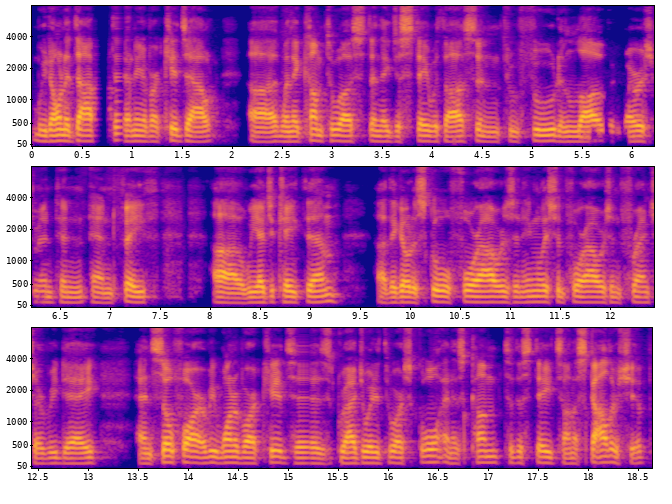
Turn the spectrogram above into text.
we don't adopt any of our kids out. Uh, when they come to us, then they just stay with us, and through food and love and nourishment and, and faith, uh, we educate them. Uh, they go to school four hours in English and four hours in French every day. And so far, every one of our kids has graduated through our school and has come to the States on a scholarship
